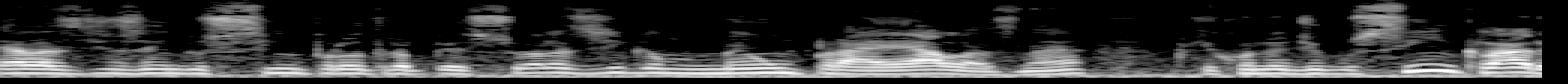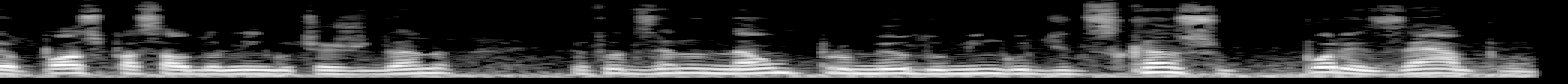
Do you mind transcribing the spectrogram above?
elas dizendo sim para outra pessoa, elas digam não para elas, né? Porque quando eu digo sim, claro, eu posso passar o domingo te ajudando, eu estou dizendo não para o meu domingo de descanso, por exemplo.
